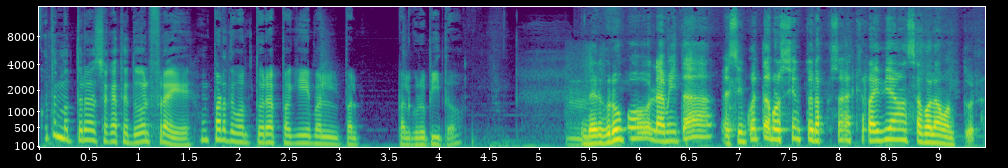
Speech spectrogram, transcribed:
¿Cuántas monturas sacaste tú el Frague? Un par de monturas para aquí, para el, grupito. Mm. Del grupo, la mitad, el 50% de las personas que raideaban sacó la montura.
